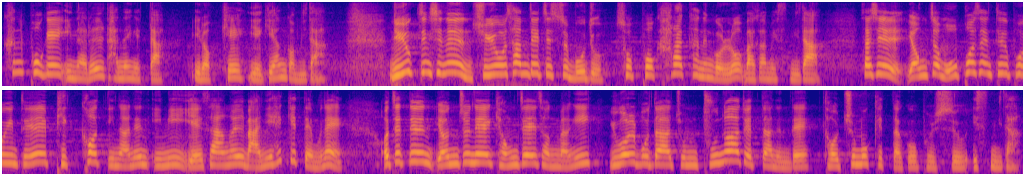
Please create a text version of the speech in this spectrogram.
큰 폭의 인하를 단행했다. 이렇게 얘기한 겁니다. 뉴욕 증시는 주요 3대 지수 모두 소폭 하락하는 걸로 마감했습니다. 사실 0.5%포인트의 빅컷 인하는 이미 예상을 많이 했기 때문에 어쨌든 연준의 경제 전망이 6월보다 좀 둔화됐다는데 더 주목했다고 볼 수 있습니다.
